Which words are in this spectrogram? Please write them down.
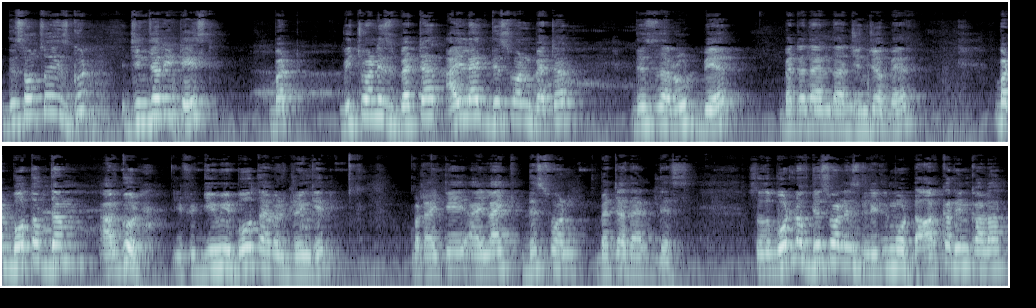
This also is good, gingery taste, but which one is better? I like this one better. This is a root beer, better than the ginger beer. But both of them are good. If you give me both, I will drink it. But I, I like this one better than this. So the bottle of this one is little more darker in color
